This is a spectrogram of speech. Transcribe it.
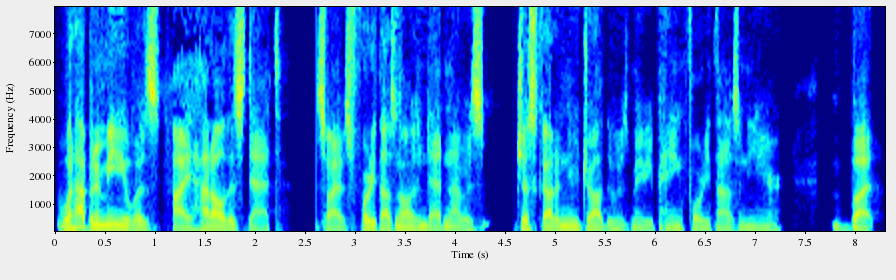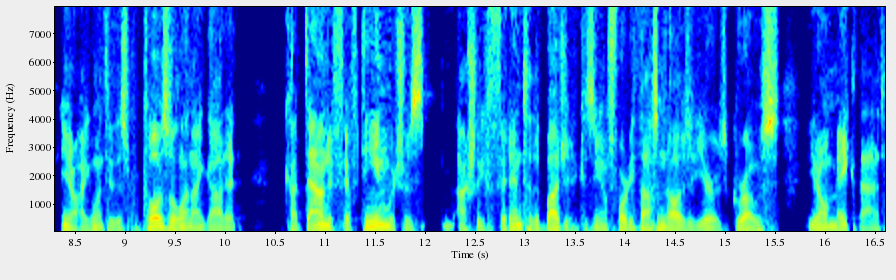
What happened to me was I had all this debt. So I was $40,000 in debt and I was just got a new job that was maybe paying 40,000 a year. But, you know, I went through this proposal and I got it cut down to 15, which was actually fit into the budget because, you know, $40,000 a year is gross. You don't make that.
